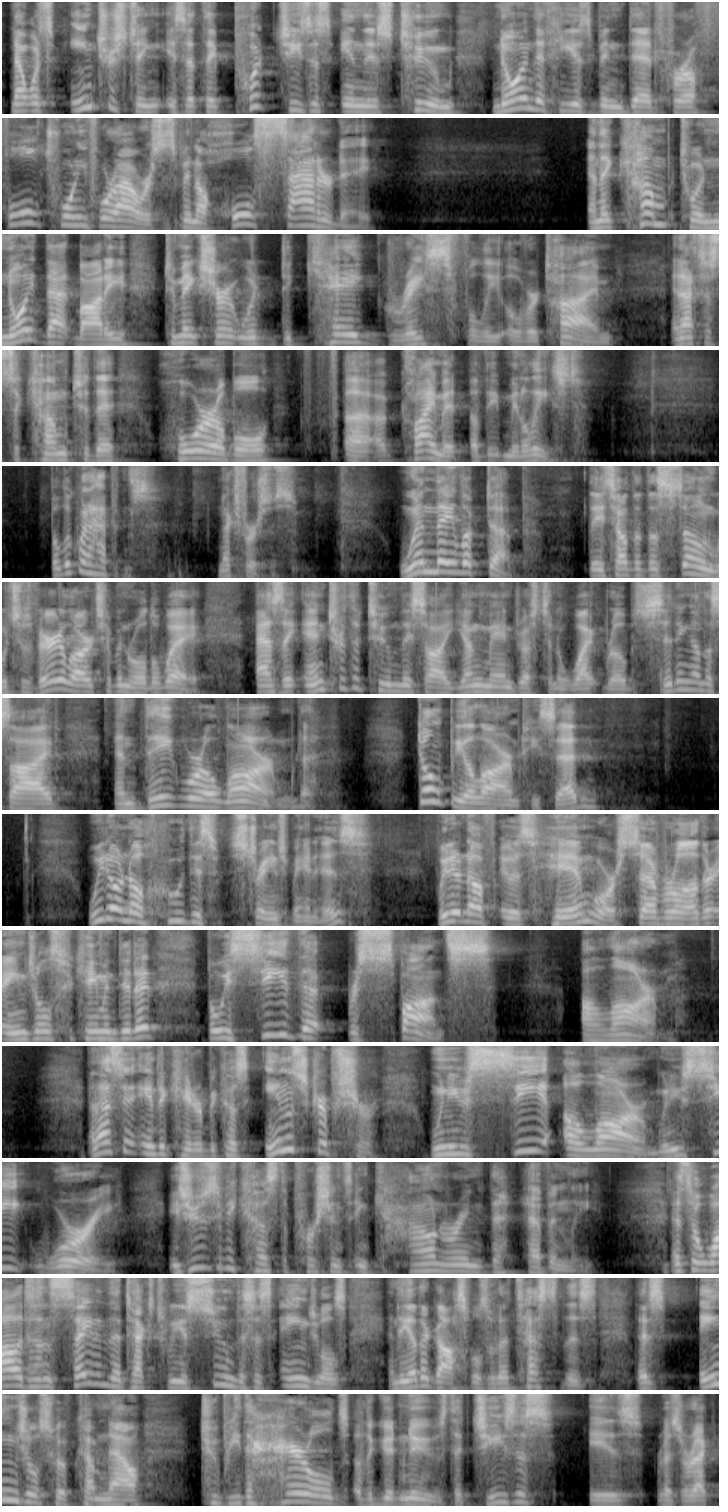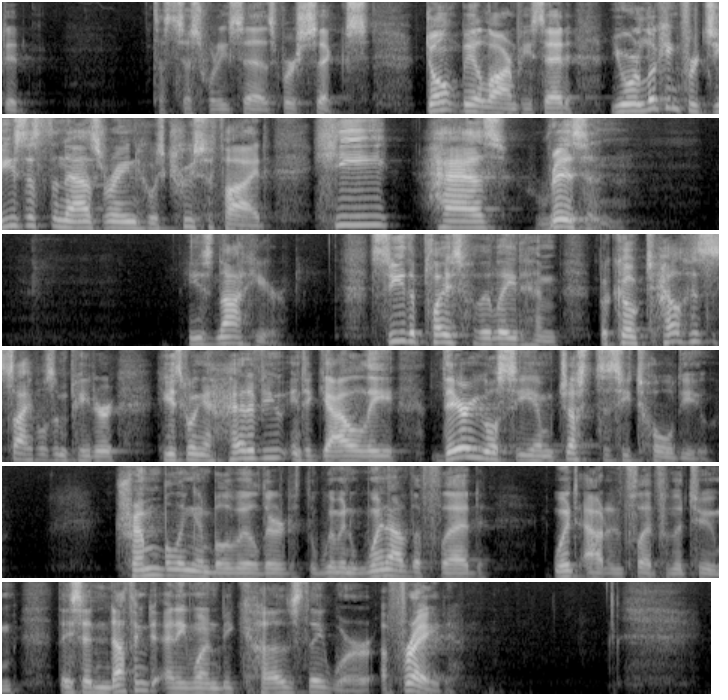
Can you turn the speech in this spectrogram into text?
Now, what's interesting is that they put Jesus in this tomb knowing that he has been dead for a full 24 hours. It's been a whole Saturday. And they come to anoint that body to make sure it would decay gracefully over time and not just succumb to the horrible uh, climate of the Middle East. But look what happens. Next verses. When they looked up, they saw that the stone, which was very large, had been rolled away. As they entered the tomb, they saw a young man dressed in a white robe sitting on the side and they were alarmed. Don't be alarmed, he said. We don't know who this strange man is. We don't know if it was him or several other angels who came and did it, but we see the response alarm. And that's an indicator because in scripture, when you see alarm, when you see worry, it's usually because the person's encountering the heavenly. And so while it doesn't say it in the text, we assume this is angels, and the other gospels would attest to this, that it's angels who have come now to be the heralds of the good news that Jesus is resurrected. That's just what he says. Verse 6 Don't be alarmed, he said. You are looking for Jesus the Nazarene who was crucified. He has risen. He's not here. See the place where they laid him, but go tell his disciples and Peter, he's going ahead of you into Galilee. There you will see him, just as he told you. Trembling and bewildered, the women went out of the fled went out and fled from the tomb. They said nothing to anyone because they were afraid.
